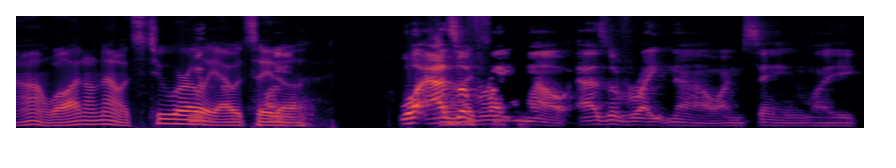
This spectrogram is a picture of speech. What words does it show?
oh well, I don't know. It's too early. I would say to Well, as Uh, of right now, as of right now, I'm saying like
